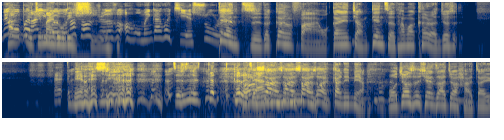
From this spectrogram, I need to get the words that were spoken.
没有，我本来 以为我那时候觉得说，哦，我们应该会结束了。电子的更烦，我跟你讲，电子的他妈客人就是。哎，没有关系，只是客客人这样。算了算了算了算了，干你娘！我就是现在就还在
